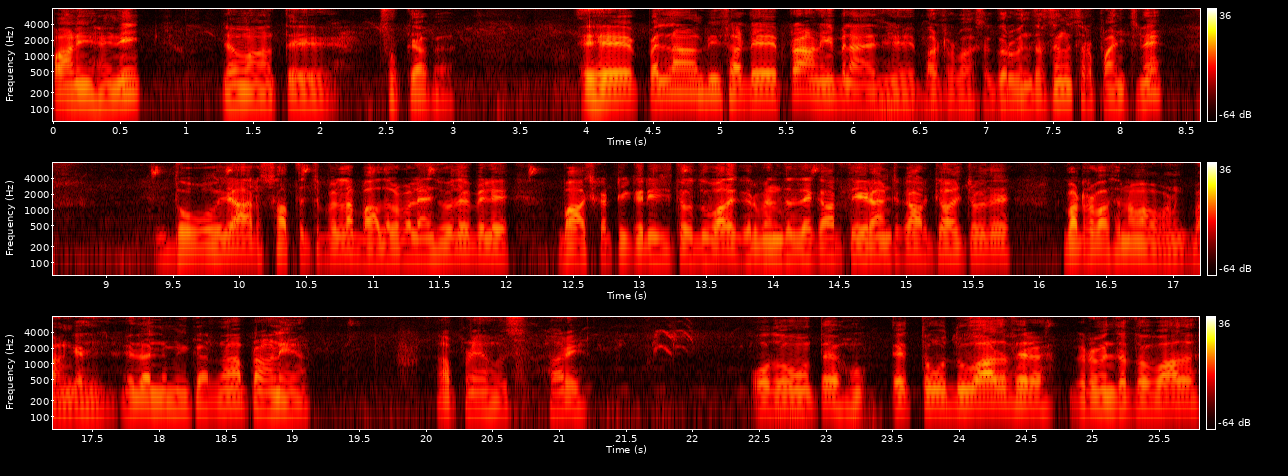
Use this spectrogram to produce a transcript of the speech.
ਪਾਣੀ ਹੈ ਨਹੀਂ ਜਮਾਂ ਤੇ ਸੁੱਕਿਆ ਪਿਆ। ਇਹ ਪਹਿਲਾਂ ਵੀ ਸਾਡੇ ਭਰਾ ਨੇ ਬਣਾਇਆ ਸੀ ਬਾਰਡਰ ਬਾਕਸ ਗੁਰਵਿੰਦਰ ਸਿੰਘ ਸਰਪੰਚ ਨੇ। 2007 ਚ ਪਹਿਲਾਂ ਬਾਦਲ ਵਾਲਿਆਂ ਸੀ, ਉਹਦੇ ਵੇਲੇ ਬਾਸ਼ ਇਕੱਠੀ ਕਰੀ ਸੀ ਤੇ ਉਸ ਤੋਂ ਬਾਅਦ ਗੁਰਵਿੰਦਰ ਦੇ ਘਰ 13 ਚ ਘਰ ਚੱਲ ਚ ਉਹਦੇ ਬਾਰਡਰ ਬਾਕਸ ਨਵਾਂ ਬਣ ਬਣ ਗਿਆ ਸੀ। ਇਹਦਾ ਨਵੀਂ ਕਰਨਾ, ਪੁਰਾਣੇ ਆ, ਆਪਣੇ ਉਹ ਸਾਰੇ। ਉਦੋਂ ਤੇ ਹੁ- ਇਹ ਤੋਂ ਉਦੋਂ ਬਾਅਦ ਫਿਰ ਗੁਰਵਿੰਦਰ ਤੋਂ ਬਾਅਦ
